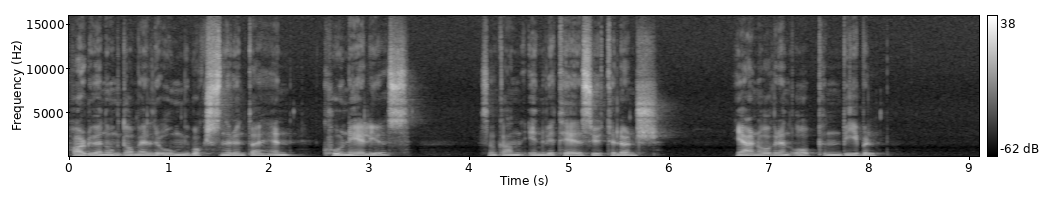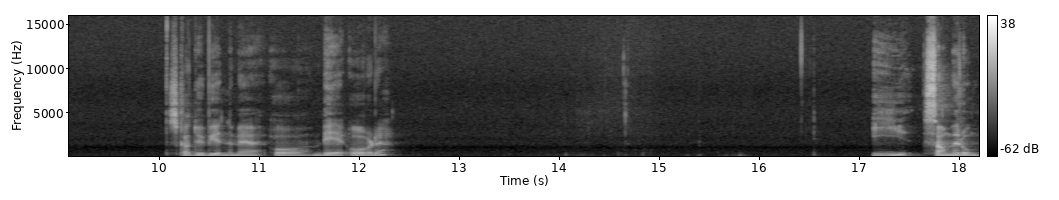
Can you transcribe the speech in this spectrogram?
Har du en ungdom eller ung voksen rundt deg, en Kornelius, som kan inviteres ut til lunsj, gjerne over en åpen bibel. Skal du begynne med å be over det? I samme rom.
